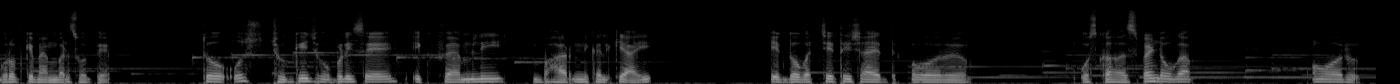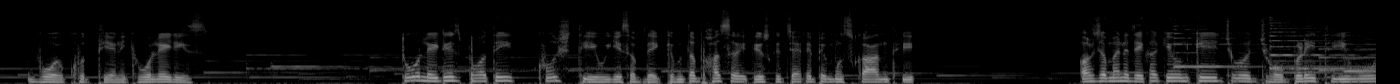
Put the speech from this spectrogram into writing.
ग्रुप के मेंबर्स होते। तो उस झुग्गी झोपड़ी से एक फैमिली बाहर निकल के आई। एक दो बच्चे थे शायद और उसका हस्बैंड होगा और वो खुद थी, यानी कि वो लेडीज़। तो वो लेडीज़ बहुत ही खुश थी वो ये सब देख के मतलब हंस रही थी, उसके चेहरे पे मुस्कान थी। और जब मैंने देखा कि उनकी जो झोपड़ी थी, वो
